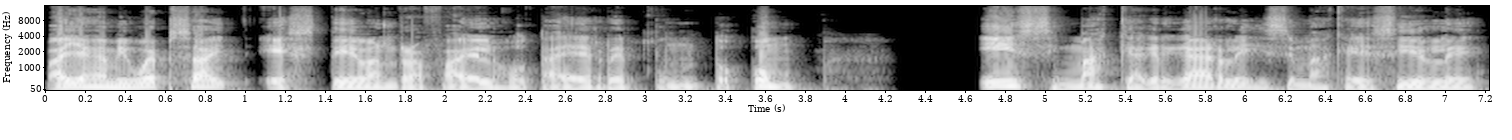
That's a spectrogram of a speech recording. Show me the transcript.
Vayan a mi website estebanrafaeljr.com. Y sin más que agregarles y sin más que decirles,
